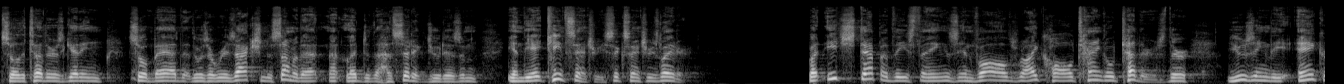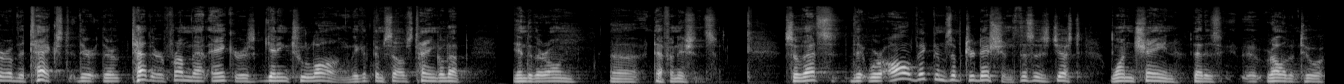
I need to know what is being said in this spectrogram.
so the tether is getting so bad that there was a reaction to some of that that led to the Hasidic Judaism in the 18th century, six centuries later. But each step of these things involves what I call tangled tethers. They're using the anchor of the text, their, their tether from that anchor is getting too long. They get themselves tangled up into their own uh, definitions. So that's that we're all victims of traditions. This is just one chain that is uh, relevant to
